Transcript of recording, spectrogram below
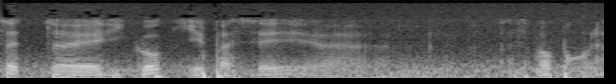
cet hélico qui est passé à ce moment-là.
